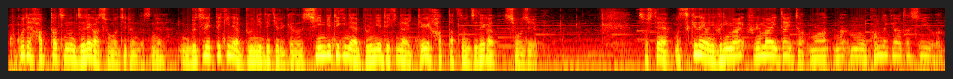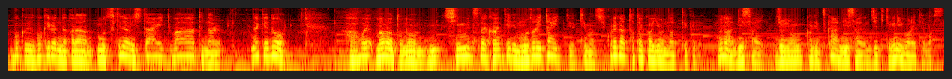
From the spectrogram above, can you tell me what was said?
ここで発達のズレが生じるんですね。物理的には分離できるけど心理的には分離できないという発達のズレが生じる。そして好きなように振りま振る舞いたいと。もうなもうこんだけ私僕動けるんだからもう好きなようにしたいってわーってなる。だけど母親ママとの親密な関係に戻りたいっていう気持ちこれが戦うようになってくるのが2歳14ヶ月から2歳の時期というふうに言われています。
